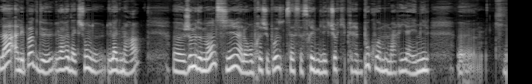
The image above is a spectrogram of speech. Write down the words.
Là, à l'époque de, la rédaction de, l'Agmara, euh, je me demande si, alors on présuppose, ça, serait une lecture qui plairait beaucoup à mon mari, à Émile, euh, qui,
